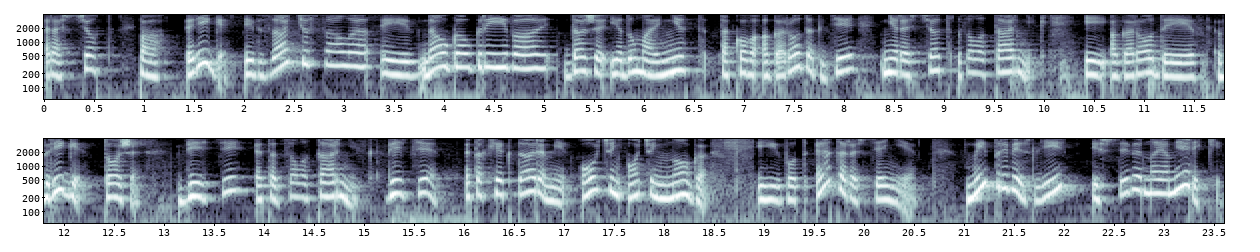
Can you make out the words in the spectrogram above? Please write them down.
растет по Риге. И в Затюсале, и в Даугаугрива, даже, я думаю, нет такого огорода, где не растет золотарник. И огороды в Риге тоже. Везде этот золотарник, везде. Это гектарами очень-очень много. И вот это растение мы привезли из Северной Америки.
